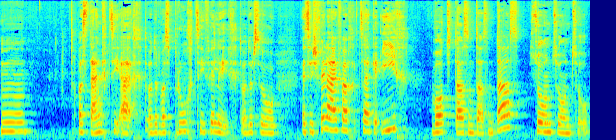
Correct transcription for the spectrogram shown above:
hm, was denkt sie echt? Oder was braucht sie vielleicht? Oder so. Es ist viel einfacher zu sagen, ich will das und das und das, so und so und so.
